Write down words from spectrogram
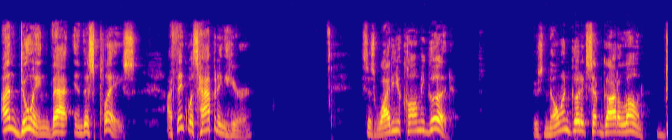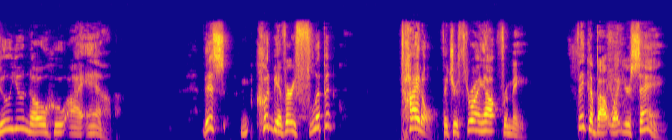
undoing that in this place. I think what's happening here, he says, why do you call me good? There's no one good except God alone. Do you know who I am? This could be a very flippant title that you're throwing out for me. Think about what you're saying.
